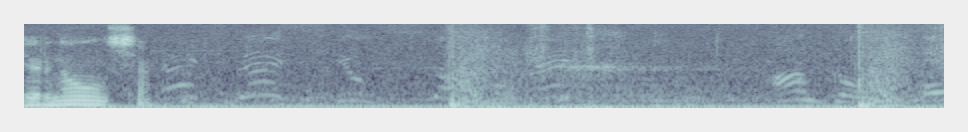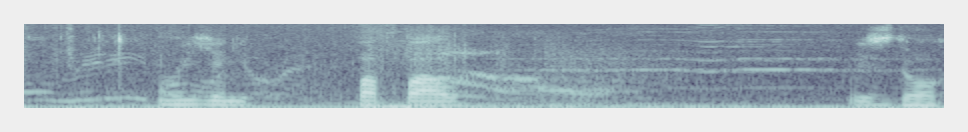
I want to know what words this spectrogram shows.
Вернулся. Ой, я не попал. И сдох.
